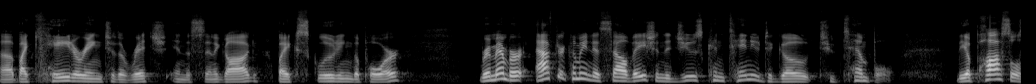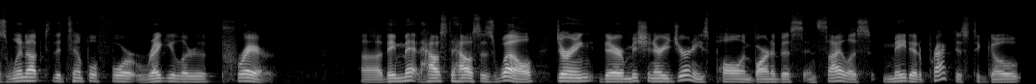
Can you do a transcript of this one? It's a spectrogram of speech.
uh, by catering to the rich in the synagogue, by excluding the poor. Remember, after coming to salvation, the Jews continued to go to temple. The apostles went up to the temple for regular prayer. Uh, they met house to house as well during their missionary journeys. Paul and Barnabas and Silas made it a practice to go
